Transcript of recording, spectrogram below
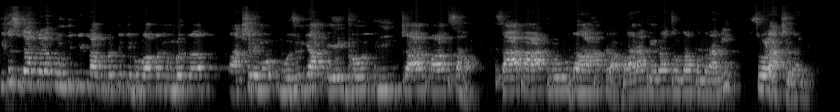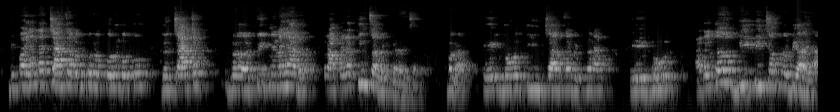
तिथं सुद्धा आपल्याला कोणती ट्रिक लागू पडते ते बघू आपण. नंबर अक्षरे मो- मोजून घ्या. एक, दोन, तीन, चार, पाच, सहा. सात, आठ, नऊ, दहा, अकरा, बारा, तेरा, चौदा, पंधरा आणि सोळा अक्षर आहे मी पहिल्यांदा चारचा गट करून बघतो. जर चारच्या ट्रीटमेंट नाही आलं तर आपल्याला तीनचा गट करायचा आहे. बघा एक दोन तीन चारचा गट करा. एक दोन. आता इथं बी बीच्या पुढे बी आहे ना?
